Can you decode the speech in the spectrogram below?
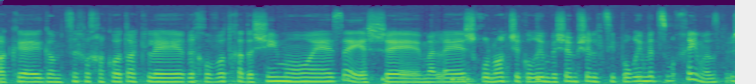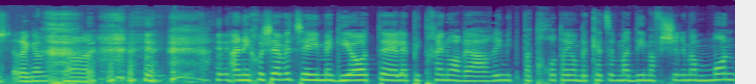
רק אה, גם צריך לחכות רק לרחובות חדשים או אה, זה, יש אה, מלא שכונות שקוראים בשם של ציפורים וצמחים, אז אפשר גם שם. אני חושבת שאם מגיעות לפתחנו, הרי הערים מתפתחות היום בקצב מדהים, מפשירים המון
